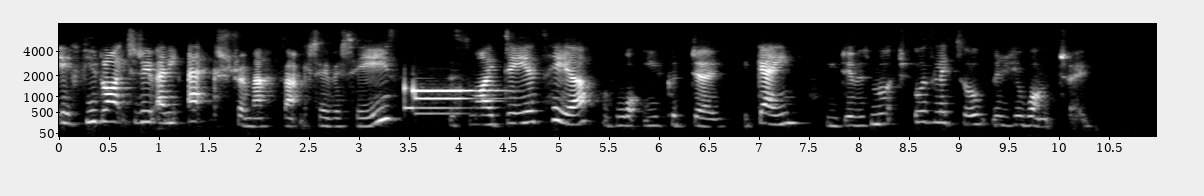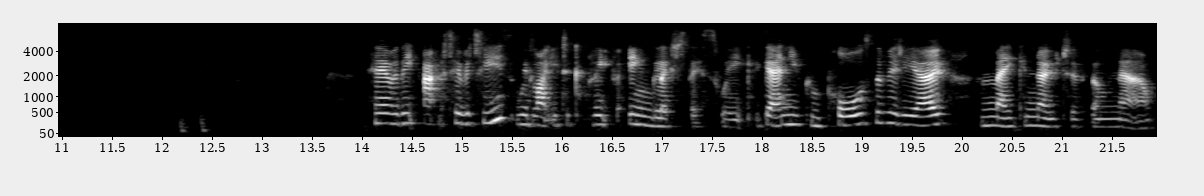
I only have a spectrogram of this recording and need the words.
If you'd like to do any extra maths activities, there's some ideas here of what you could do. Again, you do as much or as little as you want to. Here are the activities we'd like you to complete for English this week. Again, you can pause the video and make a note of them now.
